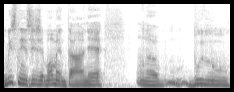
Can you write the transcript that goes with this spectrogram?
myslím si, že momentálne budú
